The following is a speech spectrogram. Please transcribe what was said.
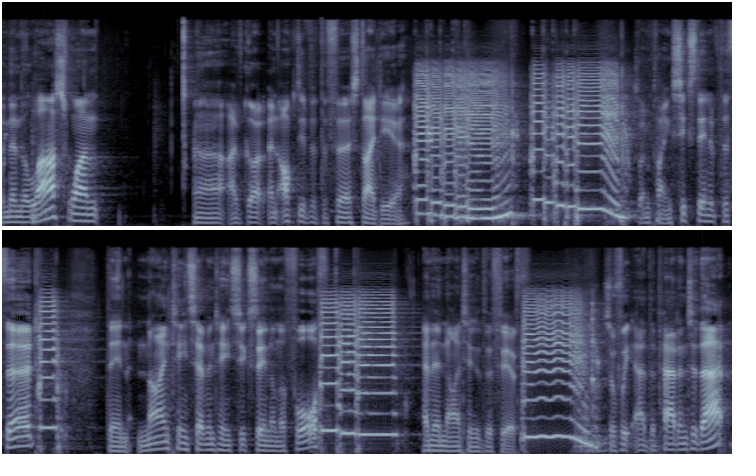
And then the last one, uh, I've got an octave of the first idea. So I'm playing 16 of the third, then 19, 17, 16 on the fourth, and then 19 of the fifth. So if we add the pattern to that.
